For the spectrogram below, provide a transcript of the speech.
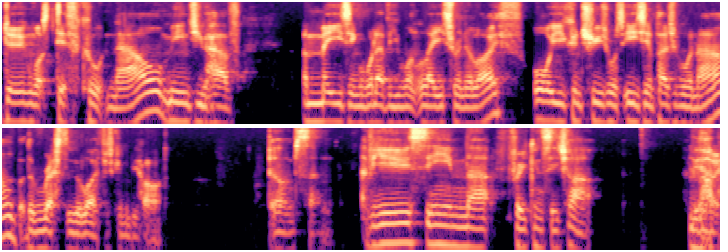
doing what's difficult now means you have amazing whatever you want later in your life, or you can choose what's easy and pleasurable now, but the rest of your life is going to be hard. Percent. Have you seen that frequency chart? No.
